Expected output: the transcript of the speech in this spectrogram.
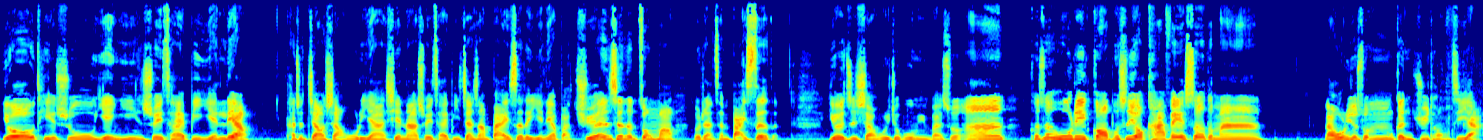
有铁梳、眼影、水彩笔、颜料。他就教小狐狸啊，先拿水彩笔沾上白色的颜料，把全身的鬃毛都染成白色的。有一只小狐狸就不明白，说：“啊，可是狐狸狗不是有咖啡色的吗？”老狐狸就说：“嗯，根据统计啊。”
